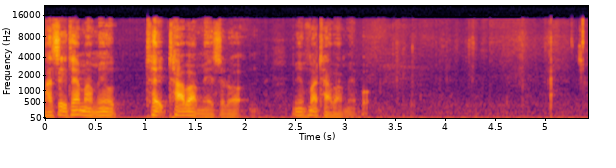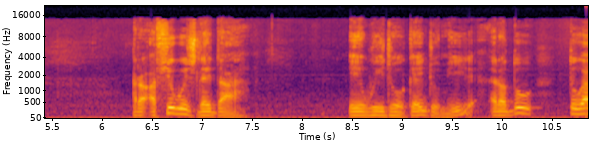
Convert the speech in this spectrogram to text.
ငါစိတ်ထဲမှာမင်းကိုထိထားပါမယ်ဆိုတော့ မင်းမှတ်ထားပါမယ်ပေါ့အဲ့တော့ a few weeks later a widow came to me တဲ့အဲ့တော့ तू तू က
